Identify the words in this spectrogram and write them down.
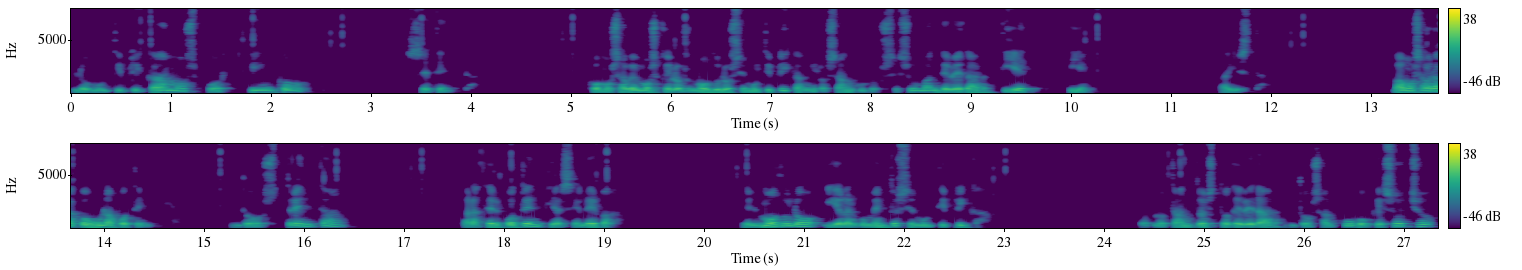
lo multiplicamos por 5, 70. Como sabemos que los módulos se multiplican y los ángulos se suman, debe dar 10, 100. Ahí está. Vamos ahora con una potencia. 2, 30 para hacer potencia se eleva el módulo y el argumento se multiplica. Por lo tanto, esto debe dar 2 al cubo, que es 8,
